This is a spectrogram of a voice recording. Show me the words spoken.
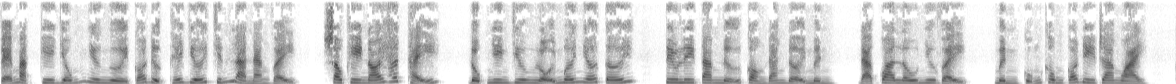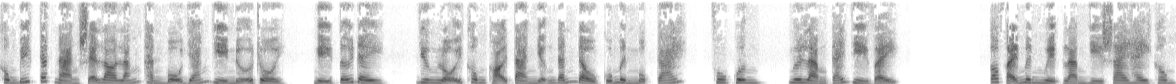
vẻ mặt kia giống như người có được thế giới chính là nàng vậy. Sau khi nói hết thảy, đột nhiên Dương Lỗi mới nhớ tới, tiêu ly tam nữ còn đang đợi mình, đã qua lâu như vậy, mình cũng không có đi ra ngoài, không biết các nàng sẽ lo lắng thành bộ dáng gì nữa rồi, nghĩ tới đây, dương lỗi không khỏi tàn nhẫn đánh đầu của mình một cái, phu quân, ngươi làm cái gì vậy? Có phải Minh Nguyệt làm gì sai hay không?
